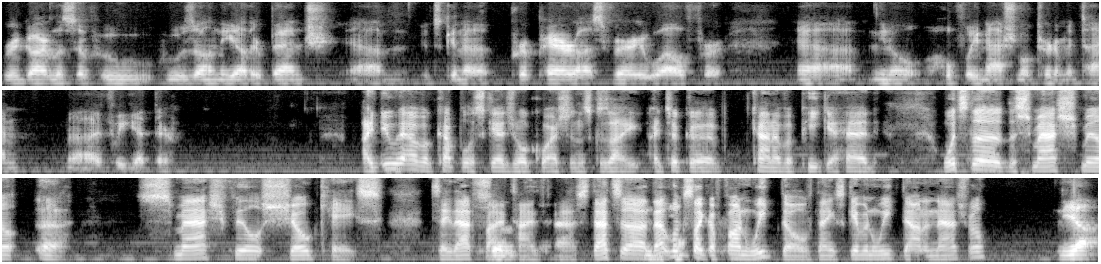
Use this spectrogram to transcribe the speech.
regardless of who who's on the other bench, um, it's going to prepare us very well for, uh, you know, hopefully national tournament time uh, if we get there. I do have a couple of schedule questions because I, I took a kind of a peek ahead. What's the the smash mill? Uh, Smashville Showcase. Say that five so, times fast. That's uh that looks like a fun week though. Thanksgiving week down in Nashville. Yeah,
